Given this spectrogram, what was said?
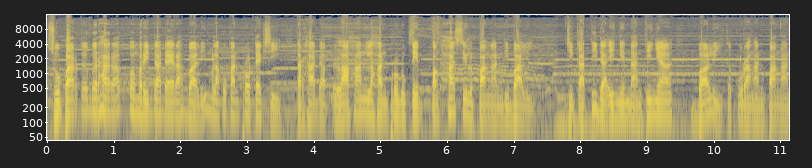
Suparte berharap pemerintah daerah Bali melakukan proteksi terhadap lahan-lahan produktif penghasil pangan di Bali. Jika tidak ingin nantinya Bali kekurangan pangan.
